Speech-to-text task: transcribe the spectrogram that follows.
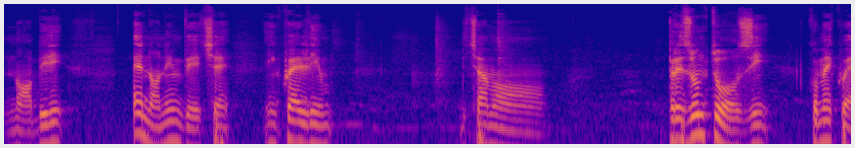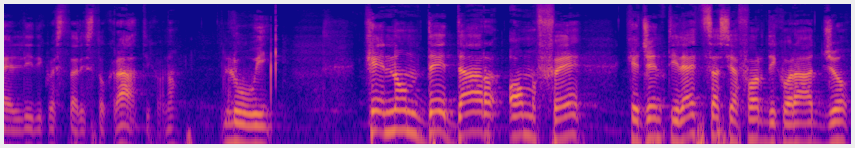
nobili e non invece in quelli, diciamo, presuntuosi come quelli di questo aristocratico, no? Lui che non de dar om fe, che gentilezza sia for di coraggio,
